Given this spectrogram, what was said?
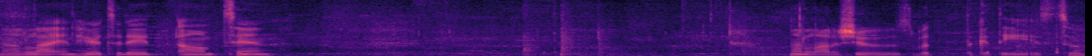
Not a lot in here today. Um, 10. Not a lot of shoes, but look at these too.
